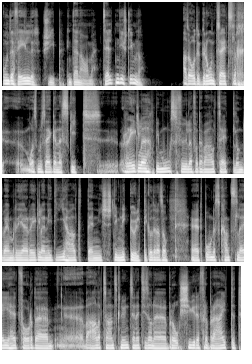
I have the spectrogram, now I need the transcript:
und einen Fehler schreibe in den Namen, zählt denn die Stimme noch? Also oder grundsätzlich äh, muss man sagen, es gibt äh, Regeln beim Ausfüllen von der Wahlzettel und wenn man die Regeln nicht einhält, dann ist die Stimme nicht gültig. Oder? Also, äh, die Bundeskanzlei hat vor den Wahlen 2019 hat sie so eine Broschüre verbreitet,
